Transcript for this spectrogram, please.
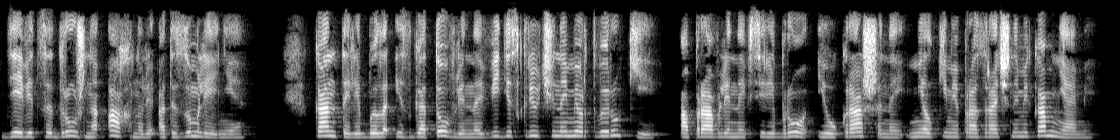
Девицы дружно ахнули от изумления. Кантели было изготовлено в виде скрюченной мертвой руки, оправленной в серебро и украшенной мелкими прозрачными камнями.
